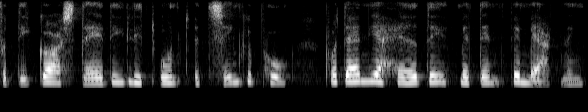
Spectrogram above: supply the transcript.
for det gør stadig lidt ondt at tænke på, hvordan jeg havde det med den bemærkning.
